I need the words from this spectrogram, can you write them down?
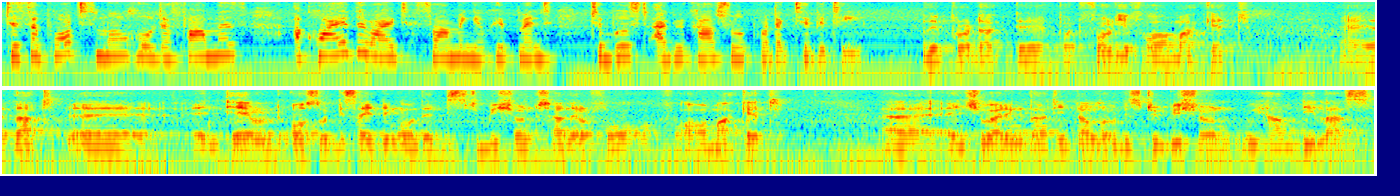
to support smallholder farmers acquire the right farming equipment to boost agricultural productivity. The product uh, portfolio for our market uh, that uh, entailed also deciding on the distribution channel for, for our market, uh, ensuring that in terms of distribution we have dealers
